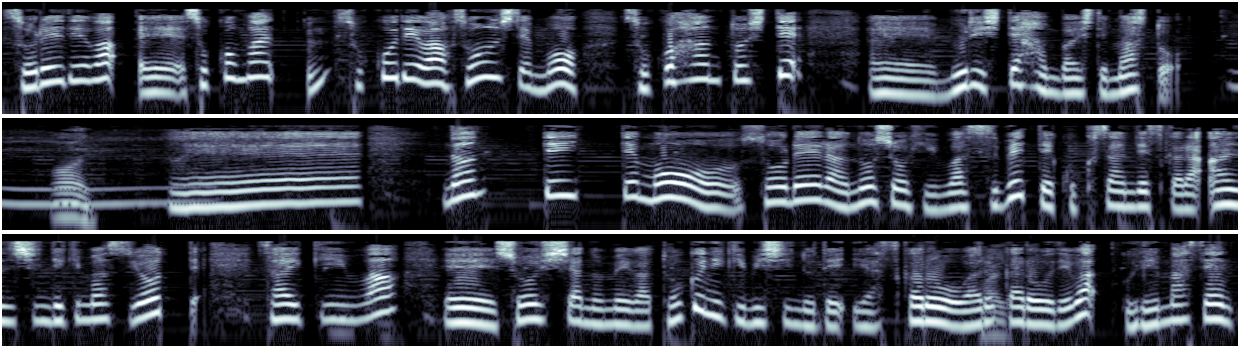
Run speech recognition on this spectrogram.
それでは、えーそこま、ん？そこでは損しても、即販として、えー無理して販売してますと。はいへぇなんて言っても、それらの商品はすべて国産ですから安心できますよって。最近は、えー消費者の目が特に厳しいので、安かろう悪かろうでは売れません。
